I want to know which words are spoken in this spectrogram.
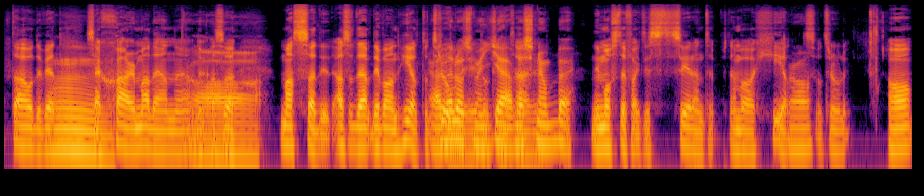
fatta och du vet, Mm. så här charmade henne. Alltså Ja. massa, det- alltså det, det var en helt Ja, otrolig det låter som en jävla snubbe. Ni måste faktiskt se den typ, den var helt Ja. otrolig. Ja,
